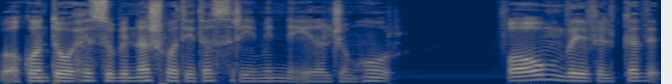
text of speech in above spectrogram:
وكنت أحس بالنشوة تسري مني إلى الجمهور فأمضي في الكذب.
